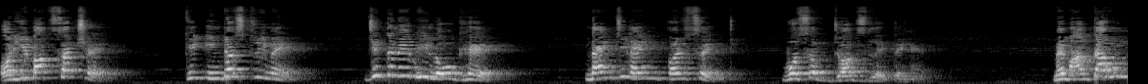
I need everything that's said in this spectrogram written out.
और यह बात सच है कि इंडस्ट्री में जितने भी लोग हैं 99 परसेंट वो सब ड्रग्स लेते हैं। मैं मानता हूँ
